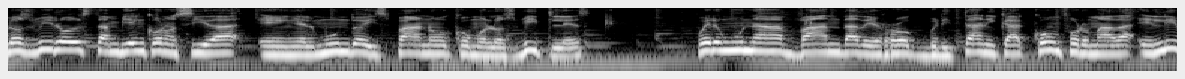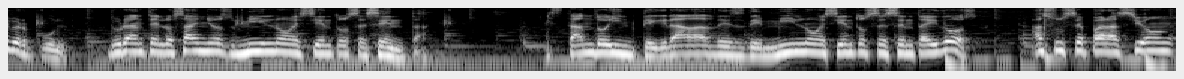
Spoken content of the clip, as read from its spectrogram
Los Beatles, también conocida en el mundo hispano como los Beatles, fueron una banda de rock británica conformada en Liverpool durante los años 1960, estando integrada desde 1962 a su separación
